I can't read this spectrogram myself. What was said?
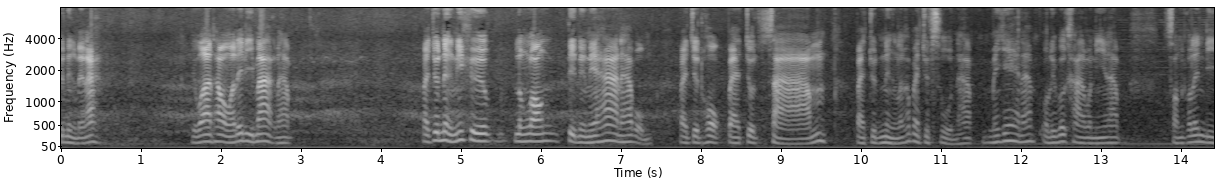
8.1 เลยนะถือว่าทำออกมาได้ดีมากนะครับ 8.1 นี่คือลองลองติดหนึ่งใน5นะครับผม 8.6 8.3 8.1 แล้วก็ 8.0 นะครับ ไม่แย่นะโอลิเวอร์คาร์วันนี้นะครับซอนก็เล่นดี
